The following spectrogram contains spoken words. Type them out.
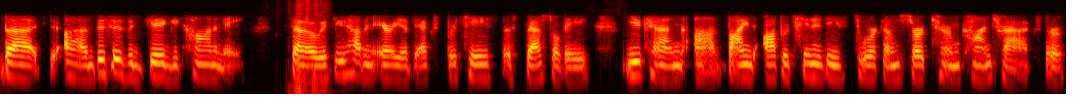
But uh, this is a gig economy. So if you have an area of expertise, a specialty, you can uh, find opportunities to work on short-term contracts or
